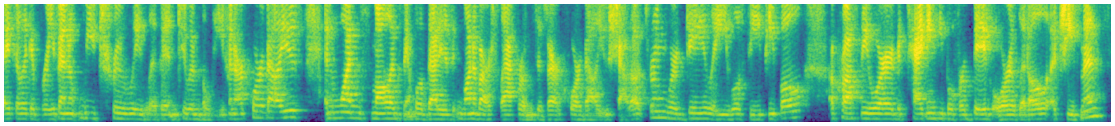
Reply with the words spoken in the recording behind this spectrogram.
I feel like at Braven, we truly live into and believe in our core values. And one small example of that is one of our Slack rooms is our core value shoutouts room, where daily you will see people across the org tagging people for big or little achievements,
